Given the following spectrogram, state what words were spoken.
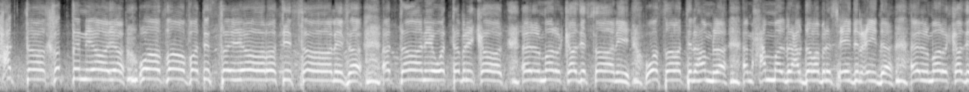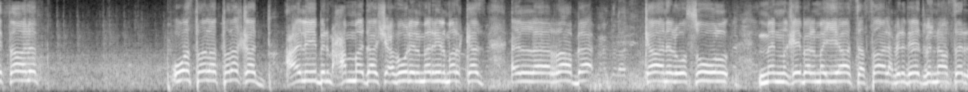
حتى خط النهاية وأضافت السيارة الثالثة. الثاني والتبريكات المركز الثاني وصلت الهملة محمد بن عبد الله بن سعيد العيدة. المركز الثالث وصلت رقد علي بن محمد الشعفول المري المركز الرابع. كان الوصول من قبل مياسة صالح بن زيد بن ناصر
